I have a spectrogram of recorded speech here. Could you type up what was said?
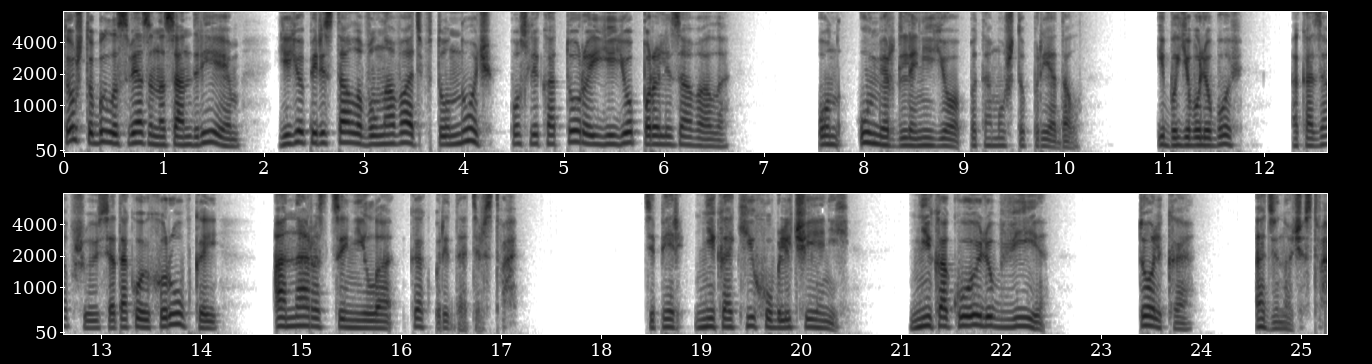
То, что было связано с Андреем, ее перестало волновать в ту ночь, после которой ее парализовало. Он умер для нее, потому что предал. Ибо его любовь, оказавшуюся такой хрупкой, она расценила как предательство. Теперь никаких увлечений, никакой любви, только одиночество.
